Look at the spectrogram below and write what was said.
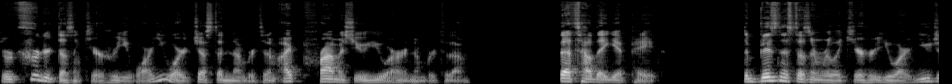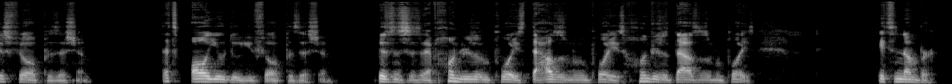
The recruiter doesn't care who you are. You are just a number to them. I promise you, you are a number to them. That's how they get paid. The business doesn't really care who you are. You just fill a position. That's all you do. You fill a position. Businesses have hundreds of employees, thousands of employees, hundreds of thousands of employees. It's a number.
